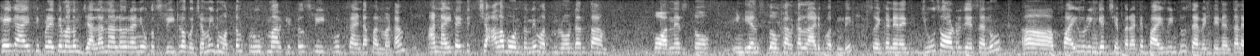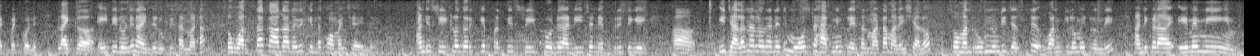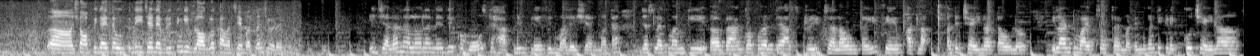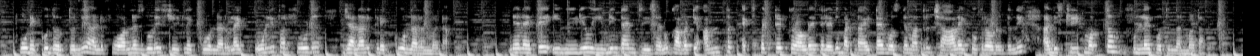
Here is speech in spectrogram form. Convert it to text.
Hey guys ఇప్పుడైతే మనం జలనలోర్ అని ఒక స్ట్రీట్లోకి వచ్చాము. ఇది మొత్తం fruit market street food kind of అనమాట ఆ నైట్ అయితే చాలా బాగుంటుంది. మొత్తం రోడ్ అంతా ఫారినర్స్తో ఇండియన్స్తో కలకలలాడిపోతుంది సో ఇక్కడ నేనైతే జ్యూస్ ఆర్డర్ చేశాను. ఫైవ్ రింగెట్ చెప్పారు. అంటే ఫైవ్ ఇంటూ సెవెంటీన్ ఎంత లెక్క పెట్టుకోండి. లైక్ ఎయిటీ uh, నుండి నైంటీ రూపీస్ అనమాట సో వర్తా కాదా అనేది కింద కామెంట్ చేయండి. అండ్ ఈ స్ట్రీట్లో దొరికే ప్రతి street food and each and everything ఈ జలనల్లూరు అనేది మోస్ట్ హ్యాపెనింగ్ ప్లేస్ అనమాట మలేషియాలో. సో మన రూమ్ నుండి జస్ట్ వన్ కిలోమీటర్ ఉంది. అండ్ ఇక్కడ ఏమేమి షాపింగ్ అయితే ఉంటుంది ఈచ్ అండ్ ఎవ్రీథింగ్ ఈ వ్లాగ్లో కవర్ చేయబోతున్నాను చూడండి. ఈ జలనలోర్ అనేది ఒక most happening place in Malaysia అనమాట జస్ట్ లైక్ మనకి బ్యాంకాక్ వెళ్తే ఆ స్ట్రీట్స్ ఎలా ఉంటాయి సేమ్ అట్లా అంటే చైనా టౌన్ ఇలాంటి వైబ్స్ వస్తాయి అనమాట ఎందుకంటే ఇక్కడ ఎక్కువ చైనా ఫుడ్ ఎక్కువ దొరుకుతుంది అండ్ ఫారినర్స్ కూడా ఈ స్ట్రీట్లో ఎక్కువ ఉన్నారు. లైక్ ఓన్లీ ఫర్ ఫుడ్ జనాలు ఇక్కడ ఎక్కువ ఉన్నారనమాట నేనైతే ఈ వీడియో ఈవినింగ్ టైం తీశాను. కాబట్టి అంత ఎక్స్పెక్టెడ్ క్రౌడ్ అయితే లేదు. బట్ నైట్ టైం వస్తే మాత్రం చాలా ఎక్కువ క్రౌడ్ ఉంటుంది. అండ్ ఈ స్ట్రీట్ మొత్తం ఫుల్ అయిపోతుంది అనమాట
